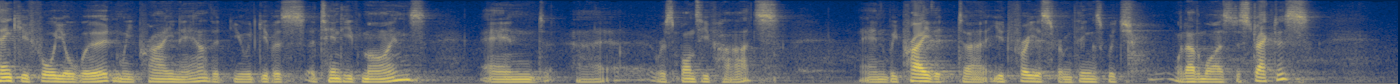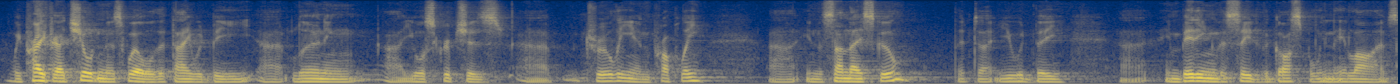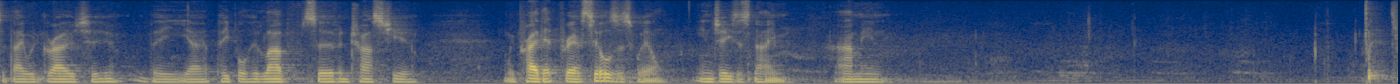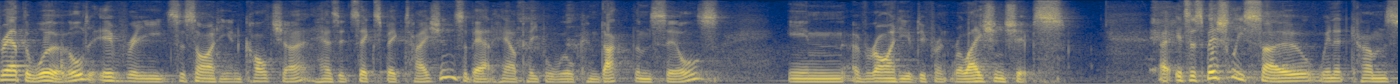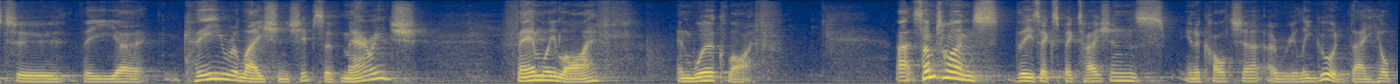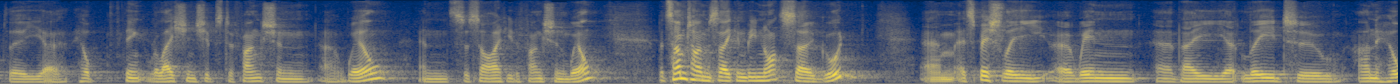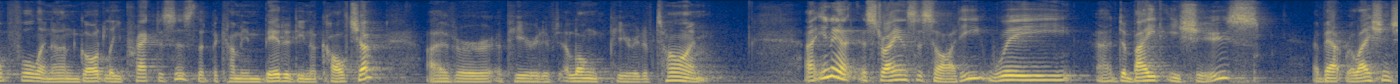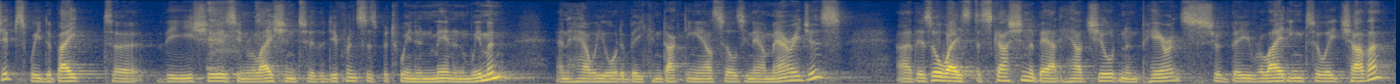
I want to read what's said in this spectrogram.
thank you for your word, and we pray now that you would give us attentive minds and uh, responsive hearts. And we pray that uh, you'd free us from things which would otherwise distract us. We pray for our children as well that they would be uh, learning uh, your scriptures uh, truly and properly uh, in the Sunday school, that you would be embedding the seed of the gospel in their lives, that they would grow to be uh, people who love, serve, and trust you. We pray that for ourselves as well. In Jesus' name, Amen. Throughout the world, every society and culture has its expectations about how people will conduct themselves in a variety of different relationships. Uh, it's especially so when it comes to the uh, key relationships of marriage, family life, and work life. Uh, sometimes these expectations in a culture are really good. They help the uh, help think relationships to function uh, well and society to function well. But sometimes they can be not so good um, especially uh, when uh, they uh, lead to unhelpful and ungodly practices that become embedded in a culture over a period of a long period of time. Uh, in our Australian society, we uh, debate issues about relationships. We debate uh, the issues in relation to the differences between men and women and how we ought to be conducting ourselves in our marriages. Uh, there's always discussion about how children and parents should be relating to each other.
